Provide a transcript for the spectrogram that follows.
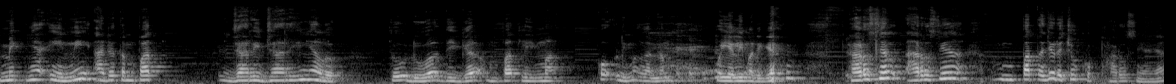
mic-nya ini ada tempat jari-jarinya loh. Tuh 2, 3, 4, 5 kok 5 nggak 6 oh iya 5 tiga. Harusnya harusnya 4 aja udah cukup harusnya ya.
